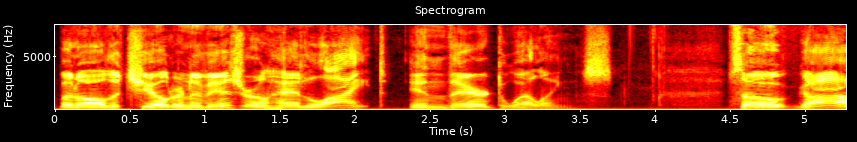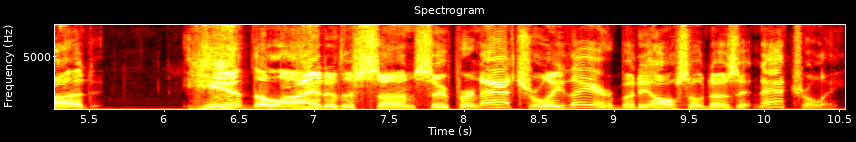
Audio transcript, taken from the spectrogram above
But all the children of Israel had light in their dwellings. So God hid the light of the sun supernaturally there, but he also does it naturally.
